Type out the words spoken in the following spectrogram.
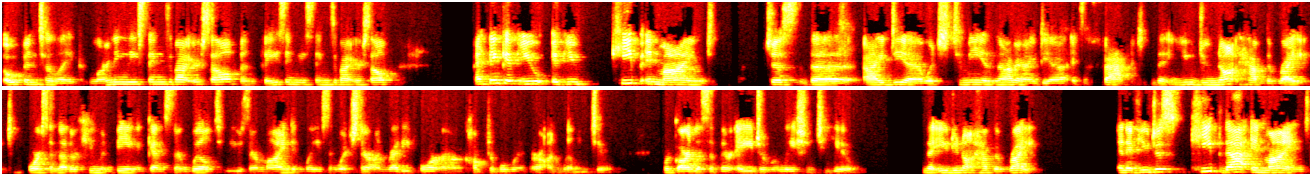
open to like learning these things about yourself and facing these things about yourself, I think if you if you keep in mind just the idea, which to me is not an idea, it's a fact that you do not have the right to force another human being against their will to use their mind in ways in which they're unready for or uncomfortable with or unwilling to, regardless of their age or relation to you. That you do not have the right and if you just keep that in mind,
